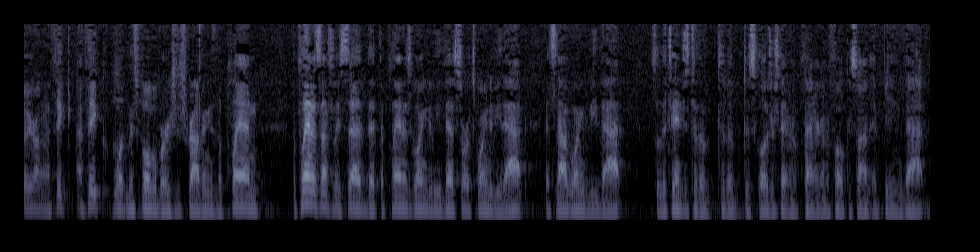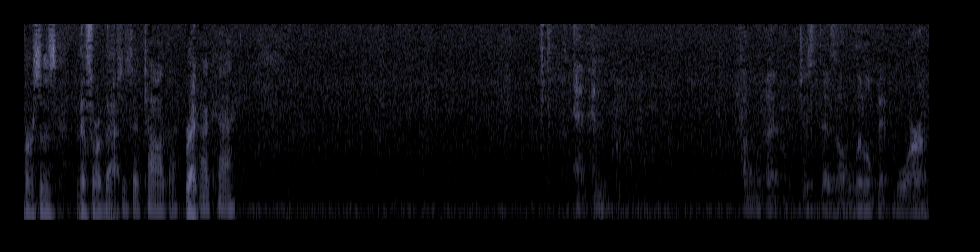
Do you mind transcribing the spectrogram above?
So, Your Honor, I think, I think what Ms. Fogelberg is describing is the plan. The plan essentially said that the plan is going to be this or it's going to be that. It's now going to be that. So the changes to the, to the disclosure statement of plan are going to focus on it being that versus this or that. Which is a toggle. Right. Okay. And, and uh, just as a little bit more of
